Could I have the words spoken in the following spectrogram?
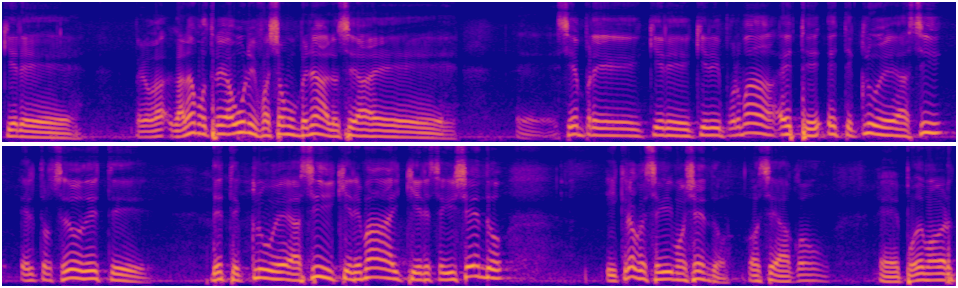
quiere pero ganamos 3 a 1 y fallamos un penal, o sea, eh, eh, siempre quiere, quiere ir por más. Este, este club es así, el torcedor de este, de este club es así, quiere más y quiere seguir yendo. Y creo que seguimos yendo. O sea, eh, podemos haber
